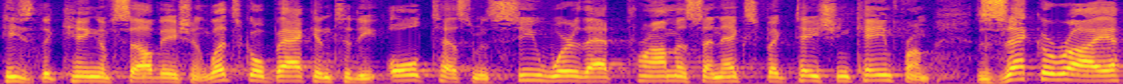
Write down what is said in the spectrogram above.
He's the King of salvation. Let's go back into the Old Testament, see where that promise and expectation came from. Zechariah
